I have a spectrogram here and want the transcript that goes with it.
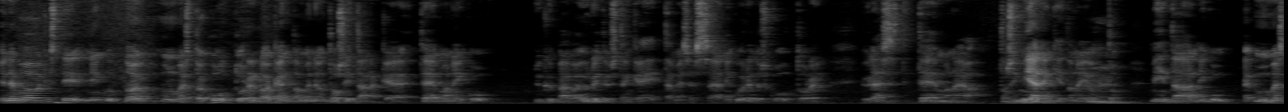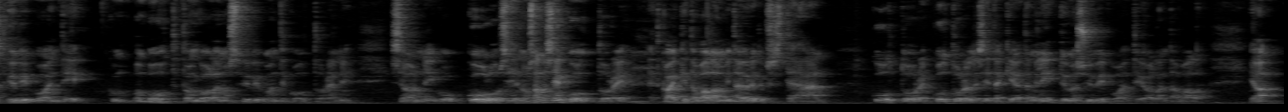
Ja ne voi oikeasti, niin kuin noi, mun mielestä tuo kulttuurin rakentaminen on tosi tärkeä teema niin kuin nykypäivän yritysten kehittämisessä ja niin kuin yrityskulttuuri yleisesti teemana ja tosi mielenkiintoinen juttu, mm. mihin tämä niin kuin, mun mielestä hyvinvointi, kun on puhuttu, että onko olemassa hyvinvointikulttuuri, niin se on, niin kuin, kuuluu siihen osana siihen kulttuuriin. Mm. Että kaikki tavallaan, mitä yrityksessä tehdään, kulttuuri, kulttuurillisia tekijöitä, niin liittyy myös hyvinvointiin jollain tavalla. Ja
